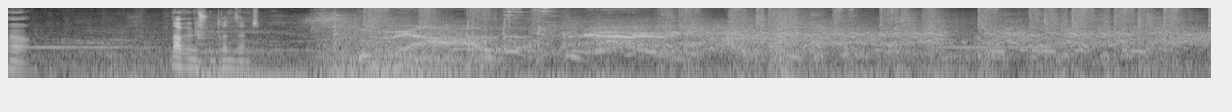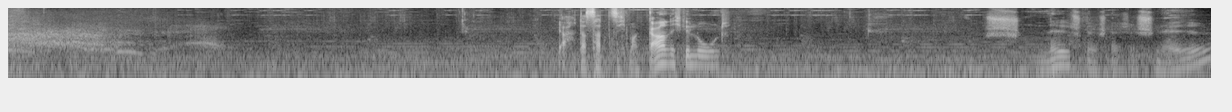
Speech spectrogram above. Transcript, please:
Ha. Na, wenn wir schon drin sind. Gar nicht gelohnt. Schnell, schnell, schnell, schnell, schnell.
